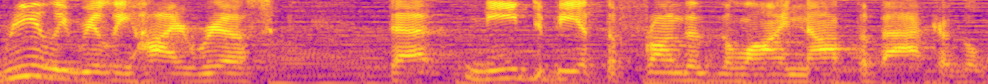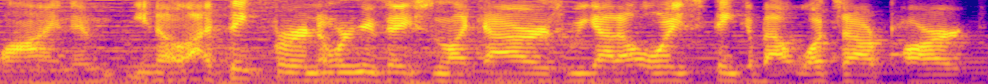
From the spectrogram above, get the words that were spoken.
really, really high risk that need to be at the front of the line, not the back of the line. And, you know, I think for an organization like ours, we got to always think about what's our part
